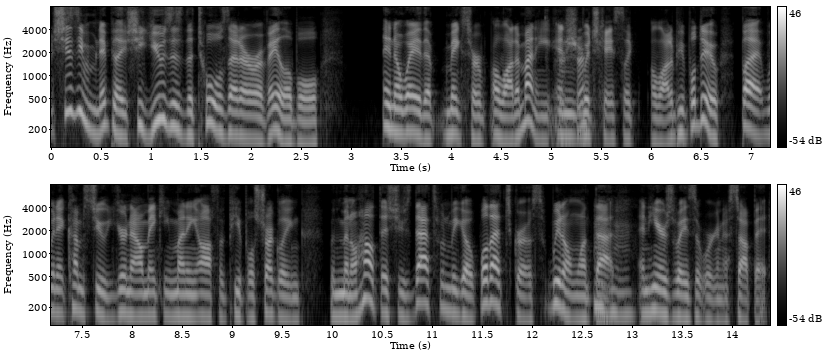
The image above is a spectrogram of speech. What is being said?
she doesn't even manipulate, she uses the tools that are available in a way that makes her a lot of money, in sure. which case, like a lot of people do. But when it comes to you're now making money off of people struggling with mental health issues, that's when we go, well, that's gross. We don't want that. And here's ways that we're going to stop it.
